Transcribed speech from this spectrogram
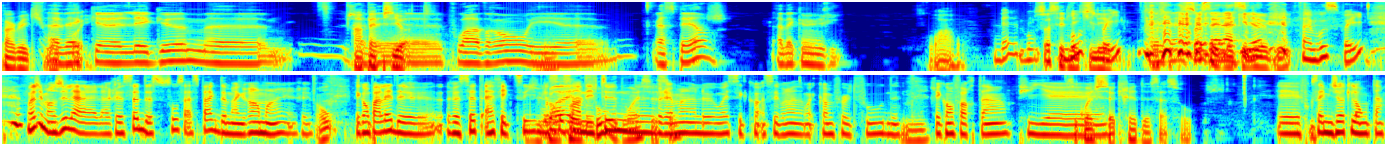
Barbecue. avec euh, légumes euh, En papillote. euh, poivrons et euh, asperges avec un riz. Wow. Belle, beau, Ça, c'est de l'équilibre. Ça, c'est l'équilibre. C'est un beau souper. Moi, j'ai mangé la, la recette de sauce à spag de ma grand-mère. Oh. Fait qu'on parlait de recettes affectives. Là, ça, comfort c'en est food, une, ouais, c'est ça. vraiment. Là, ouais, c'est, c'est vraiment ouais, comfort food, Mhm. réconfortant. Puis, euh, C'est quoi le secret de sa sauce? euh, faut que ça mijote longtemps.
